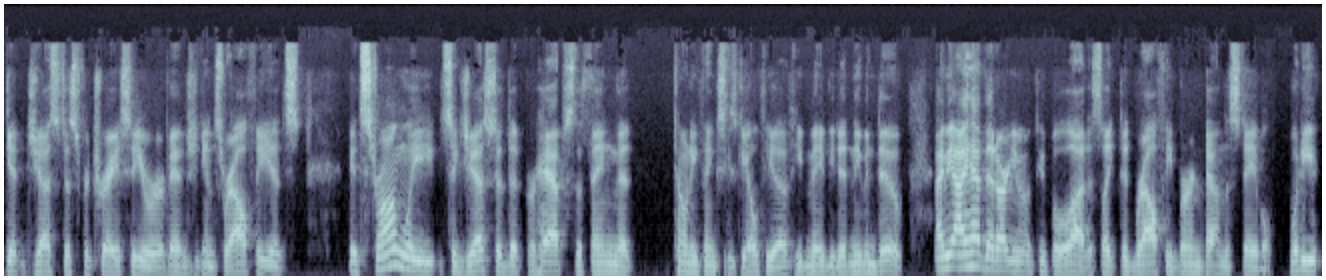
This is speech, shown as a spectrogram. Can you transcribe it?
get justice for tracy or revenge against ralphie it's it's strongly suggested that perhaps the thing that Tony thinks he's guilty of, he maybe didn't even do. I mean, I have that argument with people a lot. It's like, did Ralphie burn down the stable? What do you?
